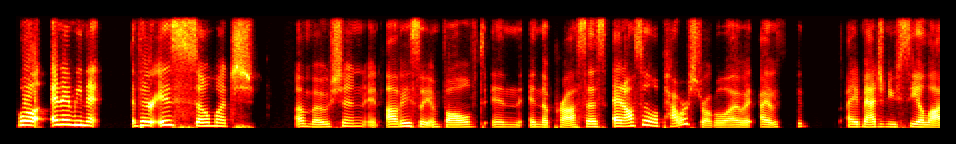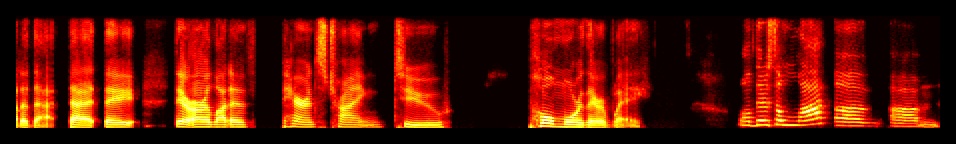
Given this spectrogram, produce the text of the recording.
well and i mean it, there is so much emotion obviously involved in in the process and also a power struggle. I would i i imagine you see a lot of that that they there are a lot of parents trying to pull more their way. Well there's a lot of um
